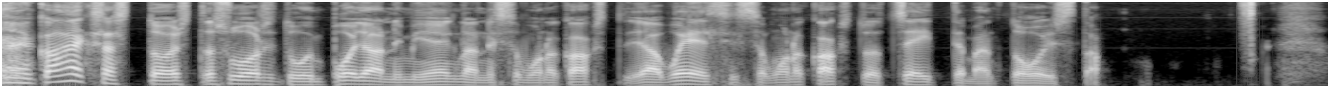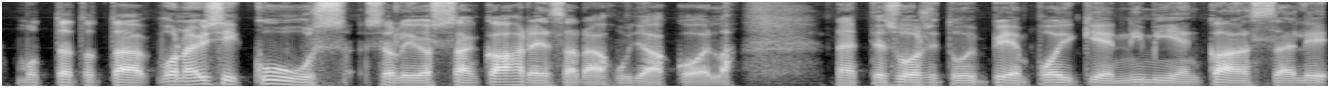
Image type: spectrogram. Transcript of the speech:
18 suosituin pojan nimi Englannissa vuonna 20, ja Walesissa vuonna 2017. Mutta tota, vuonna 1996 se oli jossain 200 hujakoilla näiden suosituimpien poikien nimien kanssa. Eli,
